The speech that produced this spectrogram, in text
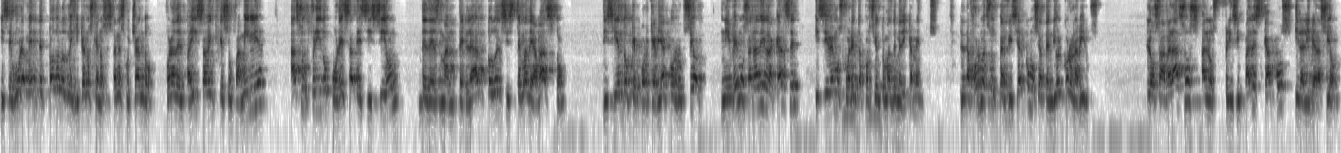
y seguramente todos los mexicanos que nos están escuchando fuera del país saben que su familia ha sufrido por esa decisión de desmantelar todo el sistema de abasto, diciendo que porque había corrupción. Ni vemos a nadie en la cárcel y sí vemos 40% más de medicamentos. La forma superficial como se atendió el coronavirus, los abrazos a los principales capos y la liberación.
